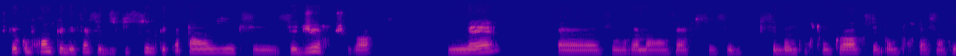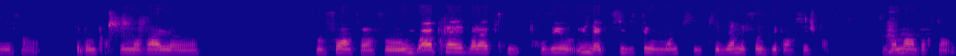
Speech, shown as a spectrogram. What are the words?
Je peux comprendre que des fois, c'est difficile, que tu n'as pas envie, que c'est dur, tu vois. Mais il euh, faut vraiment en faire. c'est bon pour ton corps, c'est bon pour ta santé, c'est bon pour ton moral. Il faut en faire. Faut... Après, voilà, trouver une activité au moins qui, est bien, mais il faut se dépenser, je pense. C'est vraiment important.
